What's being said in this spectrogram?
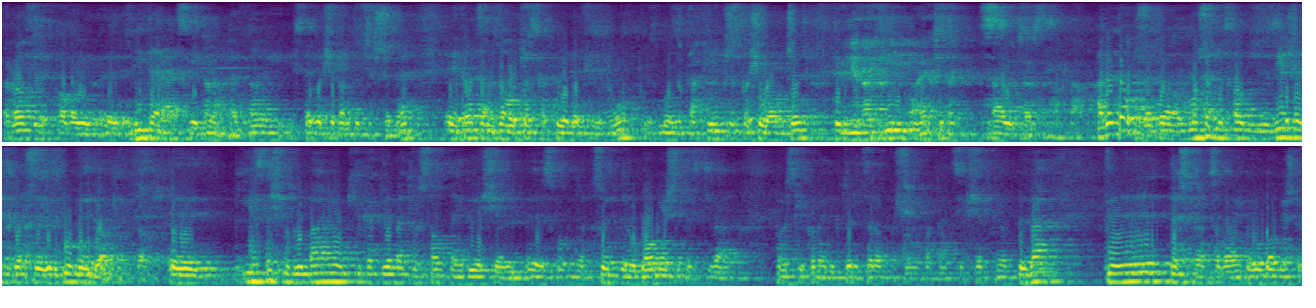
rozrywkowej, y, literackiej to na pewno i z tego się bardzo cieszymy. Y, Wracam znowu, przeskakuję do filmu, z muzyka film, wszystko się łączy. Ty mnie na film, a ja cię tak cały czas nie mam Ale dobrze, to możemy schodzić, zjeżdżać z, z głównej drogi. Y, Jesteśmy w Lubaniu, kilka kilometrów stąd znajduje się y, słynny- Lubomierz i festiwal polskiej komedii, który co roku się wakacje w sierpniu odbywa. Ty też pracowałeś, bo Lubomierz to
